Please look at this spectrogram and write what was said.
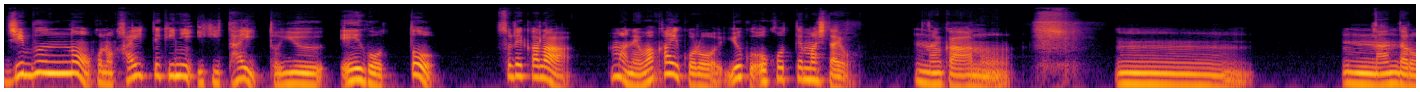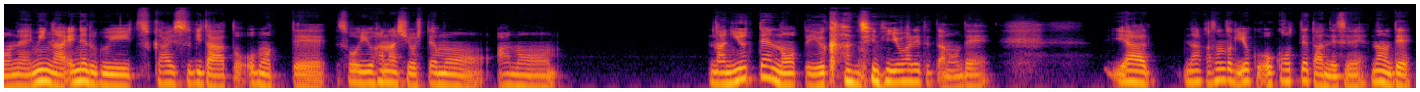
自分のこの快適に生きたいというエゴと、それから、まあね、若い頃よく怒ってましたよ。なんかあの、うーん、なんだろうね。みんなエネルギー使いすぎだと思って、そういう話をしても、あの、何言ってんのっていう感じに言われてたので、いや、なんかその時よく怒ってたんですよね。なので、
